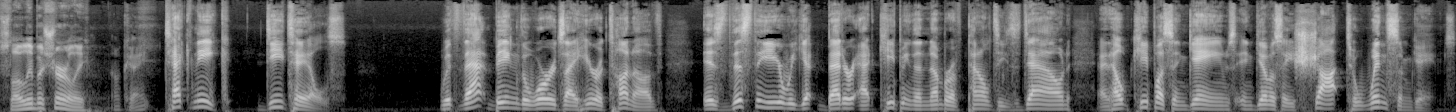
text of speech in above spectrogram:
slowly but surely. Okay. Technique, details. With that being the words I hear a ton of, is this the year we get better at keeping the number of penalties down and help keep us in games and give us a shot to win some games?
